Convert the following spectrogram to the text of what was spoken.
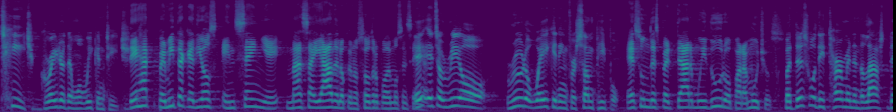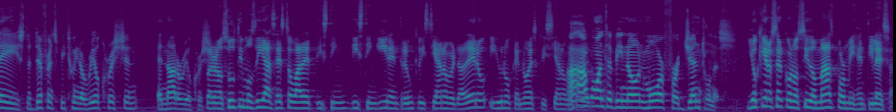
teach greater than what we can teach. Deja, permita que Dios enseñe más allá de lo que nosotros podemos It- enseñar. it's a real rude awakening for some people. Es un despertar muy duro para muchos. But this will determine in the last days the difference between a real Christian and not a real Christian. Pero en los últimos días esto va a distin- distinguir entre un cristiano verdadero y uno que no es cristiano I, I want to be known more for gentleness. Yo quiero ser conocido más por mi gentileza.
